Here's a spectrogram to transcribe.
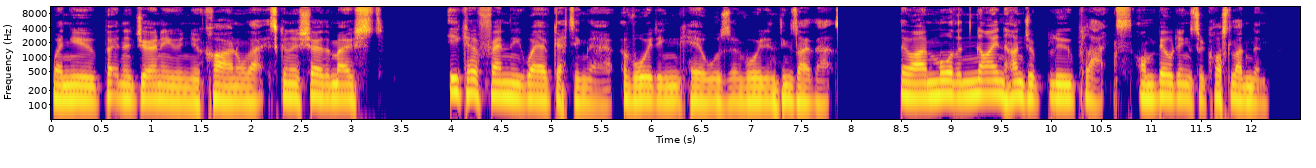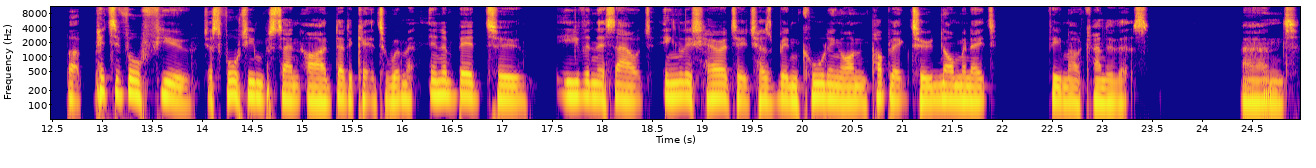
When you put in a journey in your car and all that, it's going to show the most eco-friendly way of getting there, avoiding hills, avoiding things like that. There are more than 900 blue plaques on buildings across London, but pitiful few, just 14%, are dedicated to women. In a bid to even this out, English Heritage has been calling on public to nominate female candidates. And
